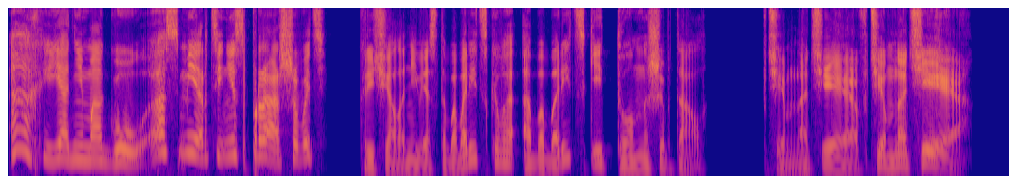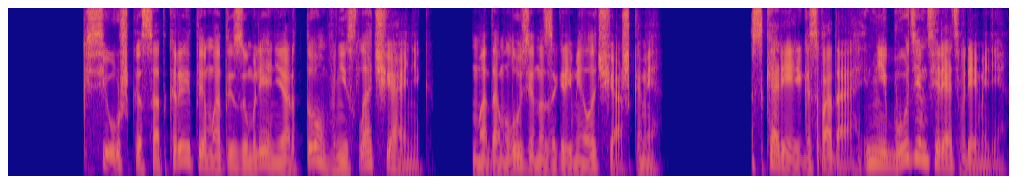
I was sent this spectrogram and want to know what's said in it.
«Ах, я не могу, о смерти не спрашивать!» — кричала невеста Бабарицкого, а Бабарицкий томно шептал. «В темноте, в темноте!» Ксюшка с открытым от изумления ртом внесла чайник. Мадам Лузина загремела чашками. «Скорее, господа, не будем терять времени».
